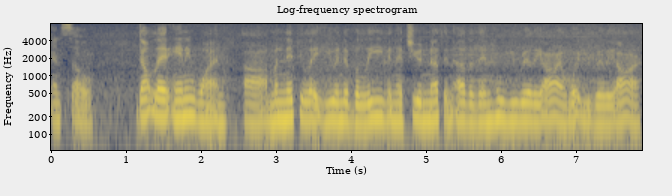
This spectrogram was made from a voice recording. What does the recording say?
And so don't let anyone uh, manipulate you into believing that you're nothing other than who you really are and what you really are.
